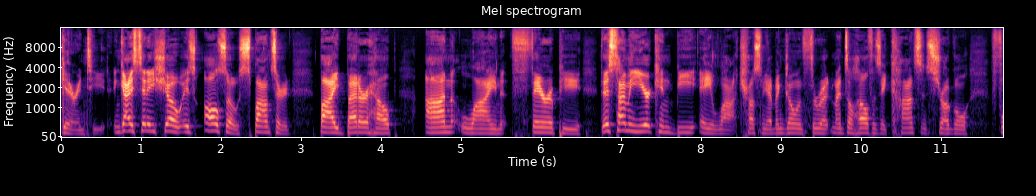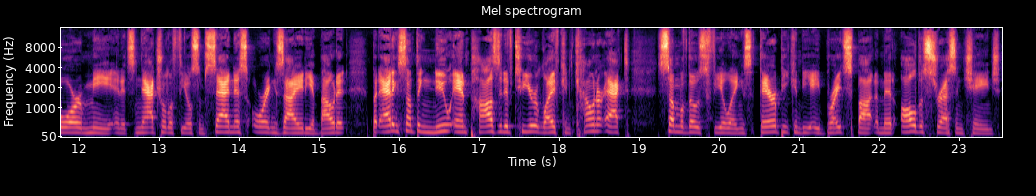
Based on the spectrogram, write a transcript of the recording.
guaranteed. And guys, today's show is also sponsored by BetterHelp online therapy. This time of year can be a lot. Trust me, I've been going through it. Mental health is a constant struggle for me, and it's natural to feel some sadness or anxiety about it. But adding something new and positive to your life can counteract some of those feelings. Therapy can be a bright spot amid all the stress and change,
